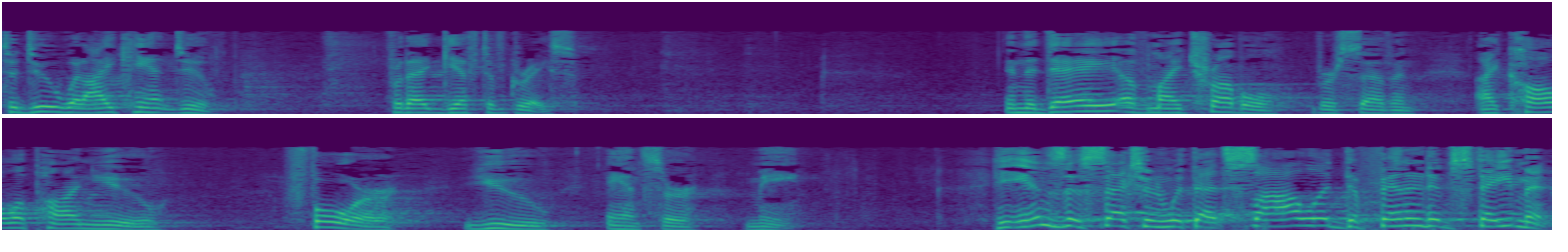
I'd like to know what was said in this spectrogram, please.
to do what I can't do for that gift of grace. In the day of my trouble, verse 7, I call upon you, for you answer me. He ends this section with that solid, definitive statement.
